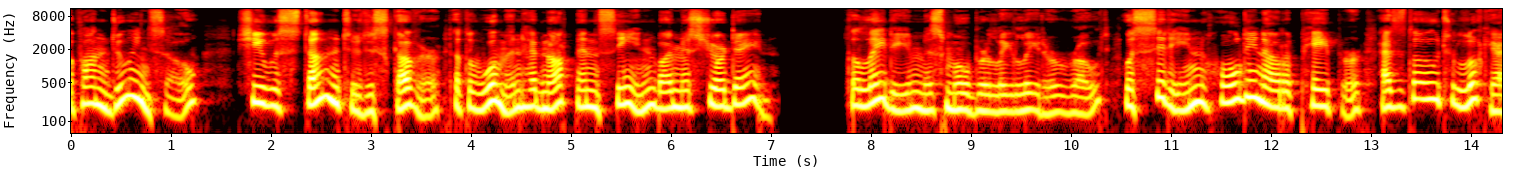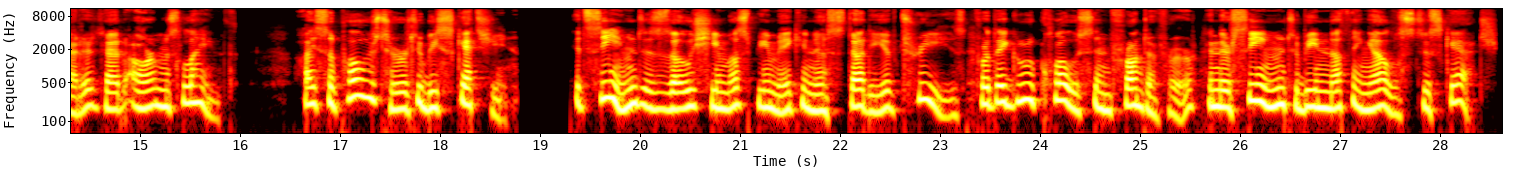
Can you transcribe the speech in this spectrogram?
Upon doing so, she was stunned to discover that the woman had not been seen by Miss Jourdain. The lady, Miss Moberly later wrote, was sitting holding out a paper as though to look at it at arm's length. I supposed her to be sketching. It seemed as though she must be making a study of trees, for they grew close in front of her, and there seemed to be nothing else to sketch.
